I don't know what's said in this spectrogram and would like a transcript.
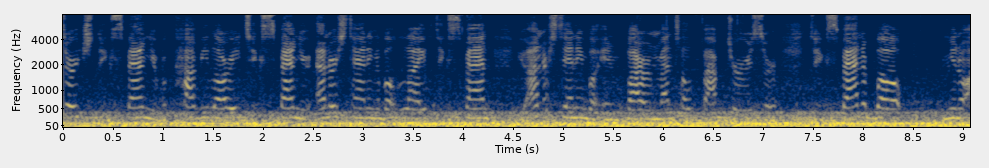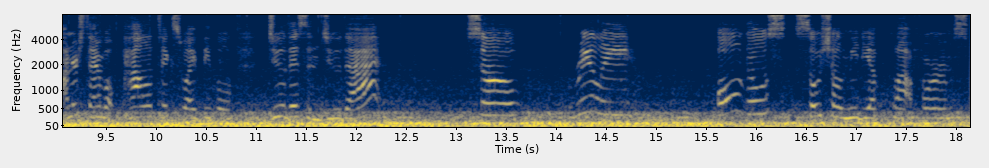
research, to expand your vocabulary, to expand your understanding about life, to expand your understanding about environmental factors, or to expand about, you know, understand about politics, why people do this and do that? So, really, all those social media platforms,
